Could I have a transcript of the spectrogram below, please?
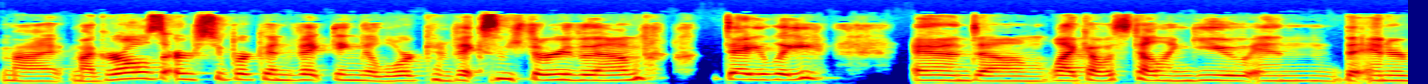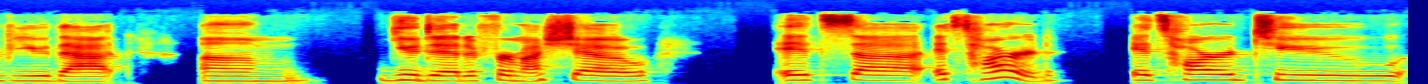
my my girls are super convicting. The lord convicts me through them daily. And um like i was telling you in the interview that um you did for my show it's uh it's hard. It's hard to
